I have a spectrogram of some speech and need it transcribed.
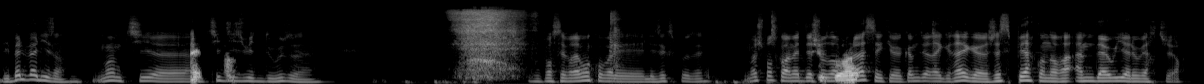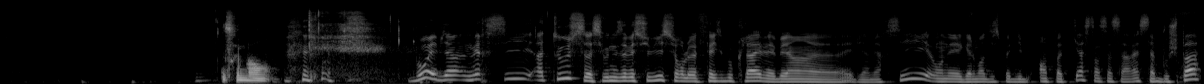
des belles valises. Hein. Moi, un petit, petit 18-12. Vous pensez vraiment qu'on va les, les, exploser? Moi, je pense qu'on va mettre des choses en place et que, comme dirait Greg, j'espère qu'on aura Amdawi à l'ouverture. Ce serait marrant. Bon, et eh bien, merci à tous. Si vous nous avez suivis sur le Facebook Live, eh bien, euh, eh bien merci. On est également disponible en podcast. Hein, ça, ça reste, ça bouge pas.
